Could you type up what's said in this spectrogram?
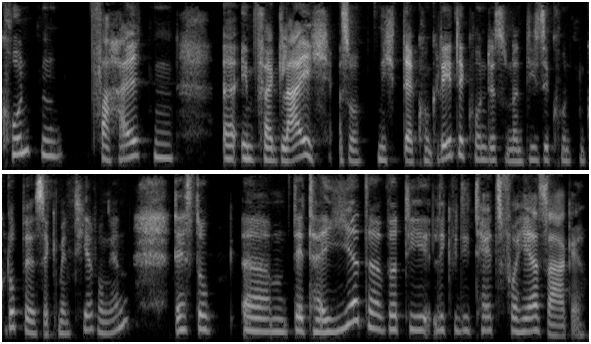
Kundenverhalten äh, im Vergleich, also nicht der konkrete Kunde, sondern diese Kundengruppe, Segmentierungen, desto ähm, detaillierter wird die Liquiditätsvorhersage.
